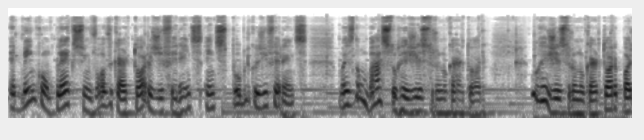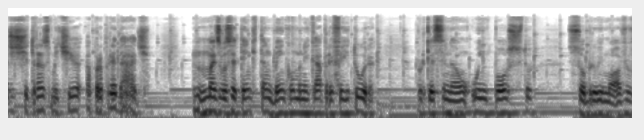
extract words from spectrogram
é bem complexo, envolve cartórios diferentes, entes públicos diferentes, mas não basta o registro no cartório. O registro no cartório pode te transmitir a propriedade, mas você tem que também comunicar à prefeitura, porque senão o imposto sobre o imóvel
